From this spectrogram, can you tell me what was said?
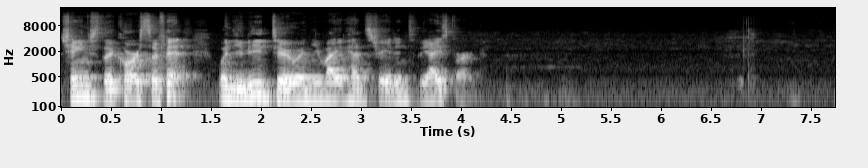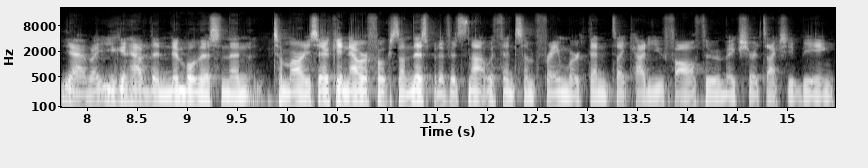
change the course of it when you need to, and you might head straight into the iceberg. Yeah, but you can have the nimbleness and then tomorrow you say, okay, now we're focused on this. But if it's not within some framework, then it's like, how do you follow through and make sure it's actually being,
